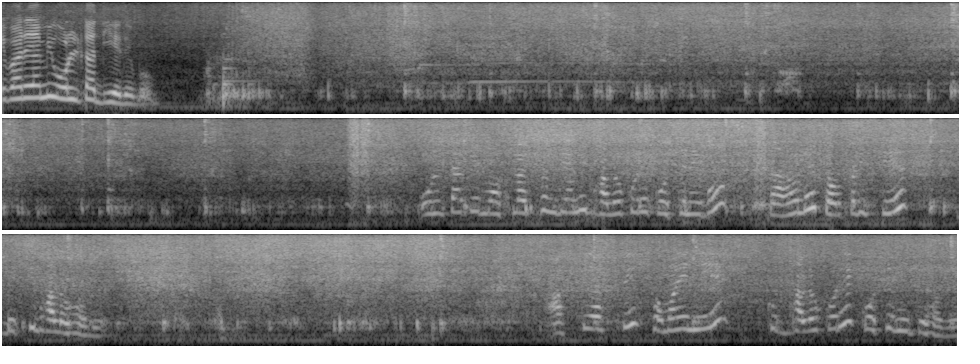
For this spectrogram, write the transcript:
এবারে আমি ওলটা দিয়ে দেব। ওলটাকে মশলার সঙ্গে আমি ভালো করে কষে নেব, তাহলে তরকারির টেস্ট বেশি ভালো হবে। আস্তে আস্তে সময় নিয়ে খুব ভালো করে কষে নিতে হবে।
